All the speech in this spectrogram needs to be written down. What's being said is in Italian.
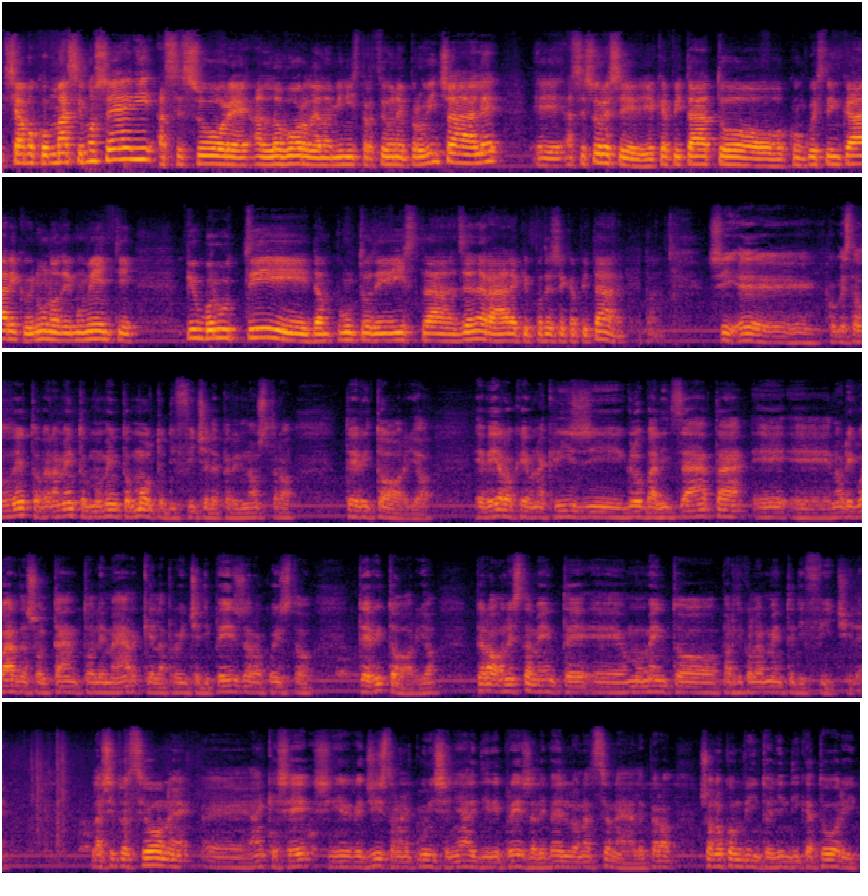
Siamo con Massimo Seri, assessore al lavoro dell'amministrazione provinciale. Eh, assessore Seri, è capitato con questo incarico in uno dei momenti più brutti da un punto di vista generale che potesse capitare. Sì, è, come è stato detto, veramente un momento molto difficile per il nostro territorio. È vero che è una crisi globalizzata e, e non riguarda soltanto le Marche, la provincia di Pesaro, questo territorio, però onestamente è un momento particolarmente difficile. La situazione, eh, anche se si registrano alcuni segnali di ripresa a livello nazionale, però sono convinto gli indicatori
